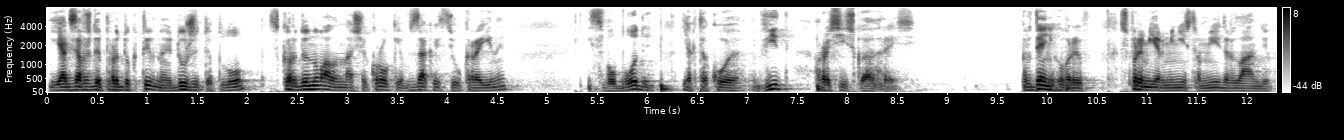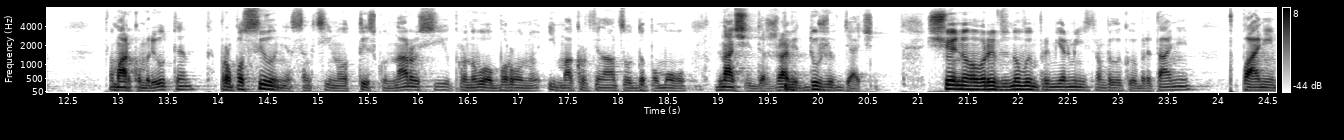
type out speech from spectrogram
Як завжди, продуктивно і дуже тепло скоординували наші кроки в захисті України і свободи, як такої від російської агресії. Вдень говорив з прем'єр-міністром Нідерландів Марком Рютте про посилення санкційного тиску на Росію, про нову оборону і макрофінансову допомогу нашій державі. Дуже вдячний. Щойно говорив з новим прем'єр-міністром Великої Британії пані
